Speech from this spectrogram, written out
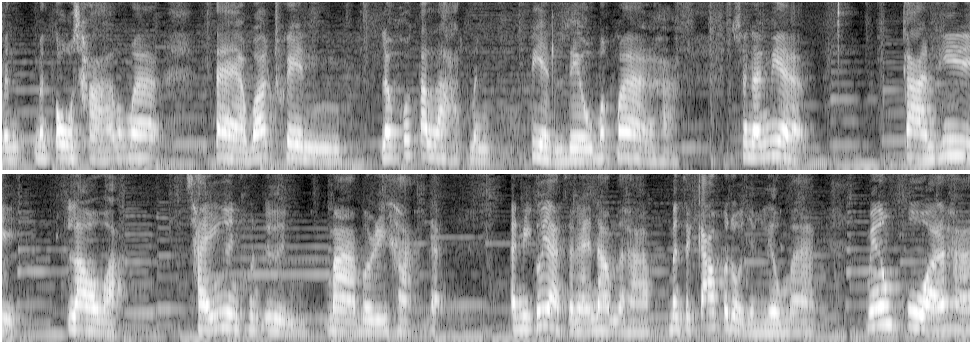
มันมันโตช้ามากๆแต่ว่าเทรนด์แล้วก็ตลาดมันเปลี่ยนเร็วมากๆค่ะฉะนั้นเนี่ย การที่เราอะใช้เงินคนอื่นมาบริหารเนี่ยอันนี้ก็อยากจะแนะนำนะคะ มันจะก้าวกระโดดอย่างเร็วมาก ไม่ต้องกลัวนะคะ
